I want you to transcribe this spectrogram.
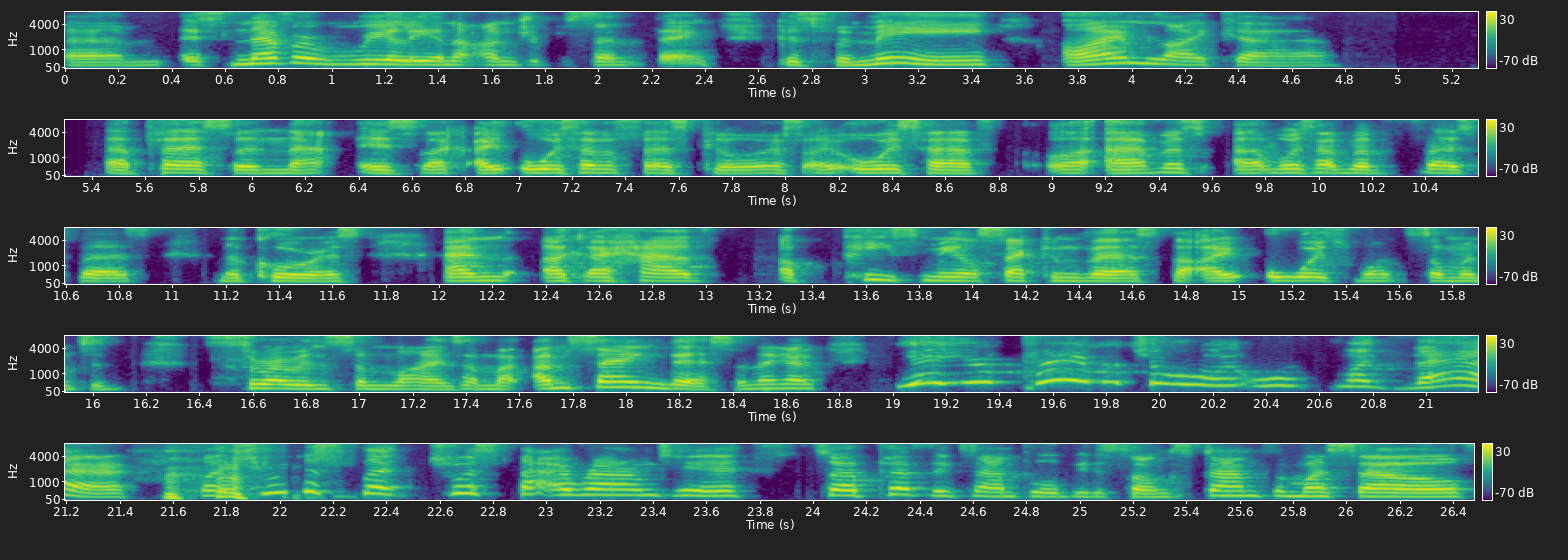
um, it's never really an 100% thing. Because for me, I'm like a a person that is like I always have a first chorus. I always have I have a, I always have a first verse and a chorus, and like I have a piecemeal second verse that I always want someone to throw in some lines. I'm like, I'm saying this, and they go, "Yeah, you're pretty much all, all like there." Like, should we just like twist that around here? So a perfect example would be the song "Stand for Myself."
